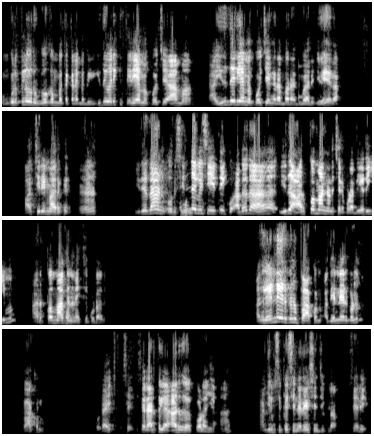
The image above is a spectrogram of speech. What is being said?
உங்களுக்குள்ள ஒரு பூகம்பத்தை கிளம்புது இது வரைக்கும் தெரியாம போச்சு. ஆமா இது தெரியாம போச்சுங்கிற பாரு அது மாதிரி. இதேதான் ஆச்சரியமா இருக்கு. இதுதான் ஒரு சின்ன விஷயத்தை அதாவது இது அற்பமா நினைச்சிடக்கூடாது. எதையும் அற்பமாக நினைக்க கூடாது அதுல என்ன இருக்குன்னு பார்க்கணும். அது என்ன இருக்கணும்? பார்க்கணும். ரைட் சரி சரி அடுத்த அடுத்து போலாங்க அஞ்சு நிமிஷம் பேசி நிறைவு செஞ்சுக்கலாம். சரி.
